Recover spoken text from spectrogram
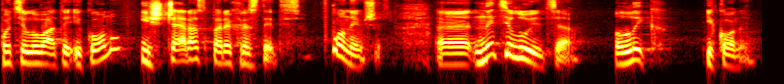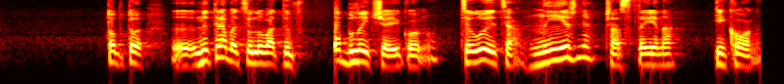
поцілувати ікону і ще раз перехреститися, вклонившись. Е, не цілується лик ікони. Тобто е, не треба цілувати в обличчя ікону. Цілується нижня частина ікони.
